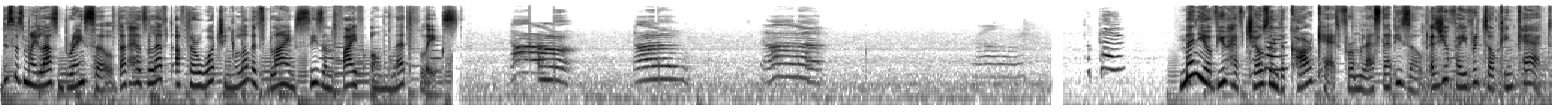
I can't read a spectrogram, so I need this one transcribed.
This is my last brain cell that has left after watching Love is Blind season 5 on Netflix. Many of you have chosen the car cat from last episode as your favorite talking cat.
